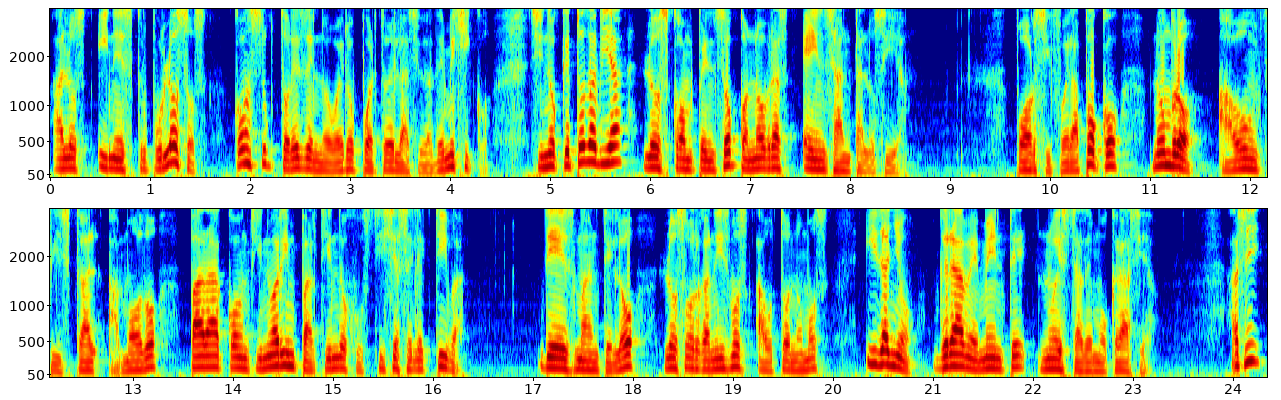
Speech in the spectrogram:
a los inescrupulosos constructores del nuevo aeropuerto de la Ciudad de México, sino que todavía los compensó con obras en Santa Lucía. Por si fuera poco, nombró a un fiscal a modo para continuar impartiendo justicia selectiva, desmanteló los organismos autónomos y dañó gravemente nuestra democracia, así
